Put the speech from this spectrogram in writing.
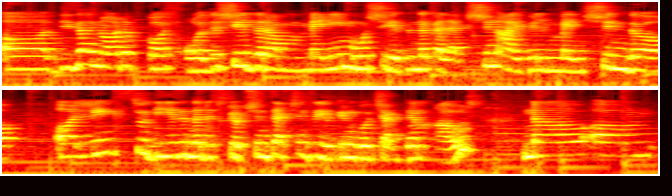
Uh, these are not of course all the shades, there are many more shades in the collection. I will mention the uh, links to these in the description section so you can go check them out. Now um,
